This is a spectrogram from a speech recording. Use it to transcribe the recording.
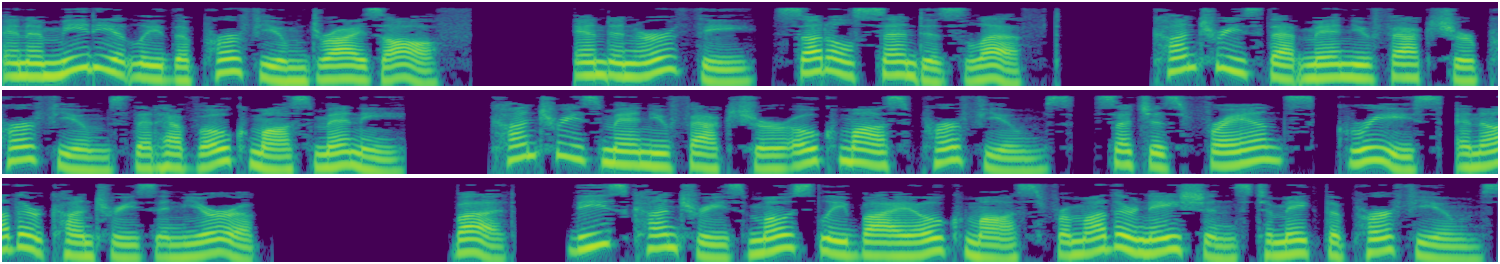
And immediately the perfume dries off. And an earthy, subtle scent is left. Countries that manufacture perfumes that have oak moss Many countries manufacture oak moss perfumes, such as France, Greece, and other countries in Europe. But these countries mostly buy oak moss from other nations to make the perfumes.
